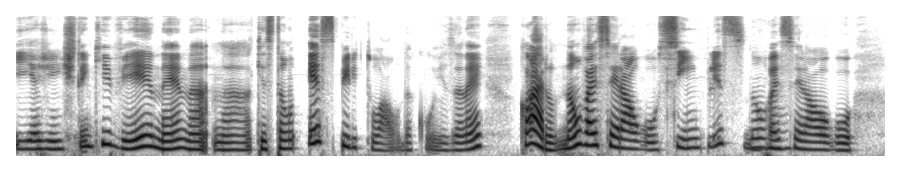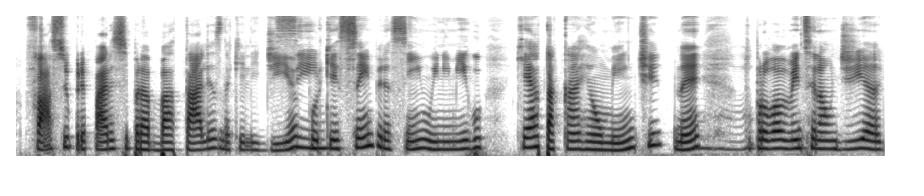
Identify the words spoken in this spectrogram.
E a gente tem que ver, né, na, na questão espiritual da coisa, né? Claro, não vai ser algo simples, não vai Uhum. ser algo fácil. Prepare-se para batalhas naquele dia, Sim. porque sempre assim o inimigo quer atacar realmente, né? Uhum. Provavelmente será um dia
